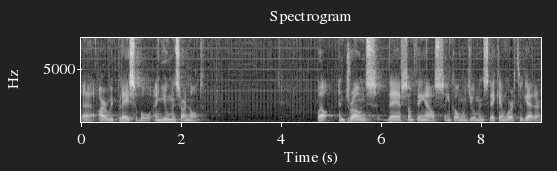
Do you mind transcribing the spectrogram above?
uh, are replaceable and humans are not. Well, and drones, they have something else in common with humans. They can work together,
